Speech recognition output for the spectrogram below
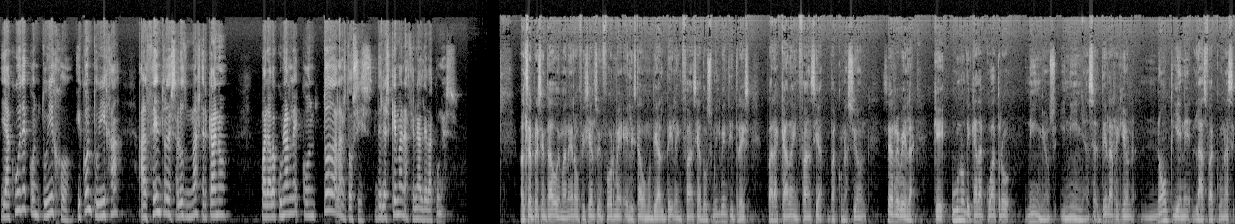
y acude con tu hijo y con tu hija al centro de salud más cercano para vacunarle con todas las dosis del Esquema Nacional de Vacunas. Al ser presentado de manera oficial su informe El Estado Mundial de la Infancia 2023 para cada infancia vacunación, se revela que uno de cada cuatro niños y niñas de la región no tiene las vacunas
